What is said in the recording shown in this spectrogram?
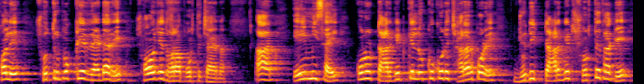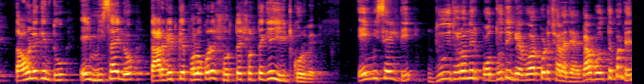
ফলে শত্রুপক্ষের র্যাডারে সহজে ধরা পড়তে চায় না। আর এই মিসাইল কোনো টার্গেটকে লক্ষ্য করে ছাড়ার পরে যদি টার্গেট সরতে থাকে, তাহলে কিন্তু এই মিসাইলও টার্গেটকে ফলো করে সরতে সরতে গিয়ে হিট করবে। এই মিসাইলটি দুই ধরনের পদ্ধতি ব্যবহার করে ছাড়া যায় বা বলতে পারেন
